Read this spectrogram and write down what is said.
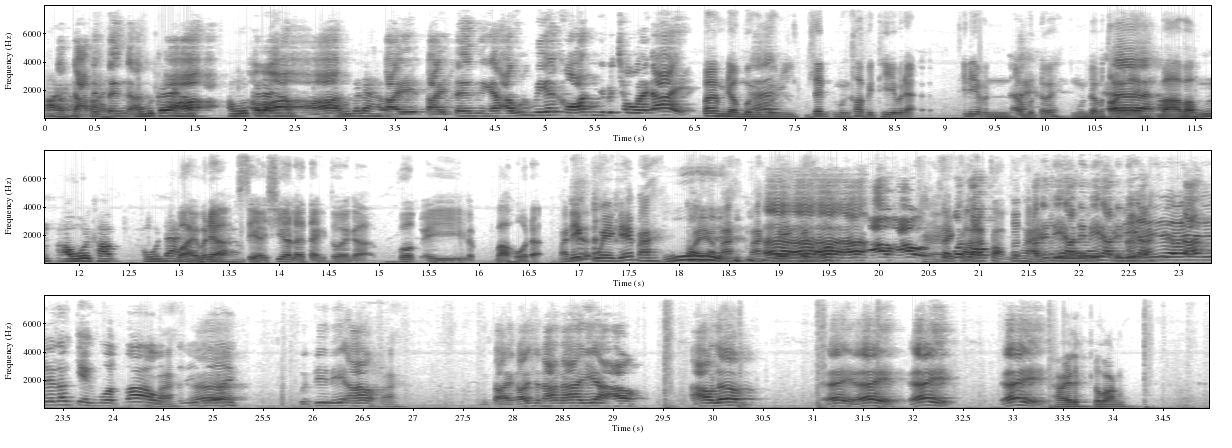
ต่อยแบบคดารับบต่อยตึงๆเหรออาวุธก็ได้ครับอ๋ออาวุธก็ได้ครับอ๋ออาวุธก็ได้ครับไต่ไต่ตึงอย่างเงี้ยอาวุธมีแค่ค้อนมึงจะไปโชว์อะไรได้ ไม่มึงเดี๋ยวมึงฮะมึงเล่นมึงเข้าผิดทีปะเนี่ย ที่นี่มันอาวุธนะเว้ยมึงจะมาต่อยอะไรเออครับบาร์ผป่ะมอาวุธครับ อาวุธได้ไหวปะเนี่ย อาวุธได้เสียเชี่ยอะไรแต่งตัวกับพวกไอ้แบบบาร์โฮสอะมาดิกูเองดิมาต่อยอะมามาเอกูอเองเอเป็นอเออเออเอาเอาใส่คนเกาะลแล้งวเกาะกูหายอันนี้อันนี้อันนี้อันอันนี้นี้อันนี้เลยอันนี้ต้องเก่งหมดเปล่าเอามา อันนี้เอเลอยพื้นที่นี้เอามามึงต่อยเขาชนะนะไอ้เหี้ยเอา เอาเริ่มเฮ้ยเฮ้ยเฮ้ยเฮ้ยใช่เลยระวัง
